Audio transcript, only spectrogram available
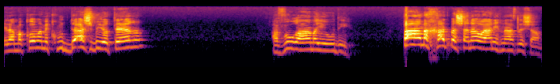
אל המקום המקודש ביותר עבור העם היהודי. פעם אחת בשנה הוא היה נכנס לשם.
